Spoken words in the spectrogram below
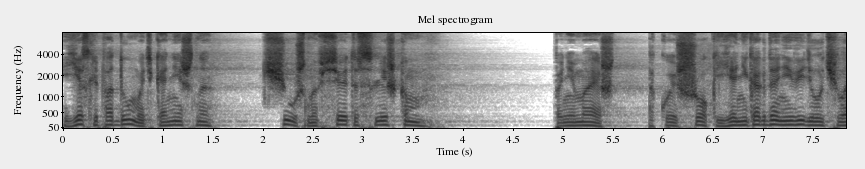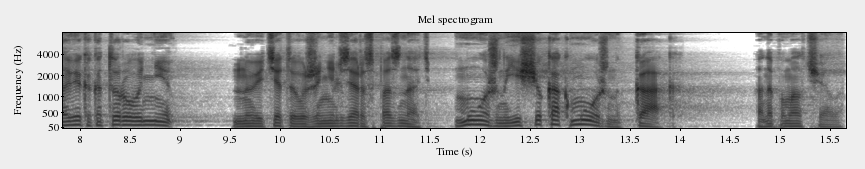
если подумать, конечно, чушь, но все это слишком... Понимаешь, такой шок. Я никогда не видела человека, которого не... Но ведь этого же нельзя распознать. Можно, еще как можно. Как? Она помолчала.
